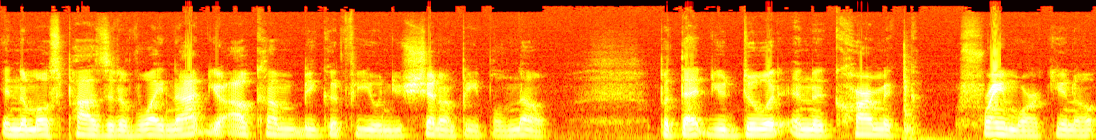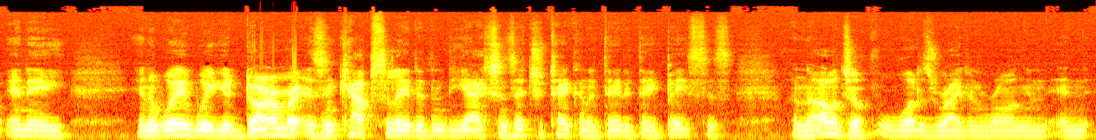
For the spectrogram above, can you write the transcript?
in the most positive way. Not your outcome be good for you and you shit on people, no. But that you do it in a karmic framework, you know, in a in a way where your dharma is encapsulated in the actions that you take on a day-to-day basis a knowledge of what is right and wrong and, and,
